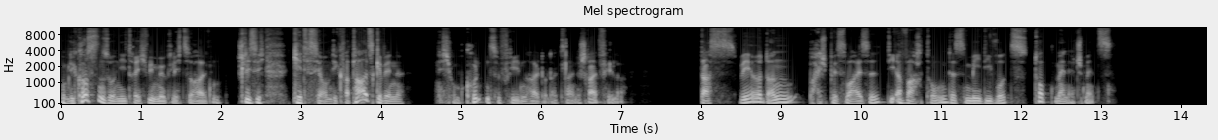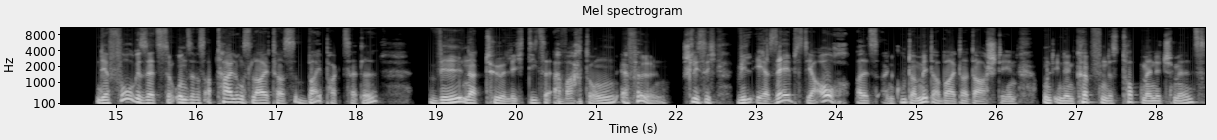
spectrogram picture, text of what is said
um die Kosten so niedrig wie möglich zu halten. Schließlich geht es ja um die Quartalsgewinne, nicht um Kundenzufriedenheit oder kleine Schreibfehler. Das wäre dann beispielsweise die Erwartung des Mediwoods Top-Managements. Der Vorgesetzte unseres Abteilungsleiters Beipackzettel will natürlich diese Erwartungen erfüllen. Schließlich will er selbst ja auch als ein guter Mitarbeiter dastehen und in den Köpfen des Top-Managements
